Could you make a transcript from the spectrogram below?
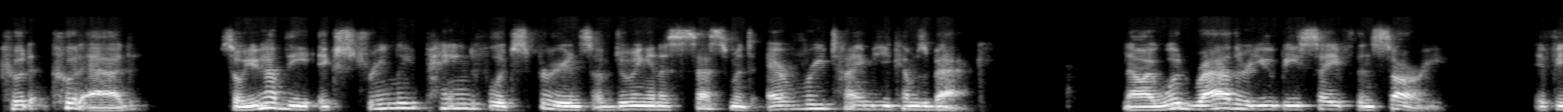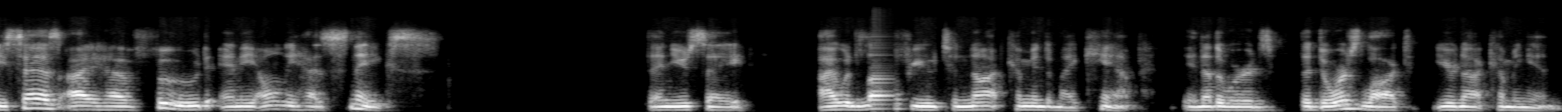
could could add. So you have the extremely painful experience of doing an assessment every time he comes back. Now, I would rather you be safe than sorry. If he says, I have food and he only has snakes, then you say, I would love for you to not come into my camp. In other words, the door's locked, you're not coming in.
